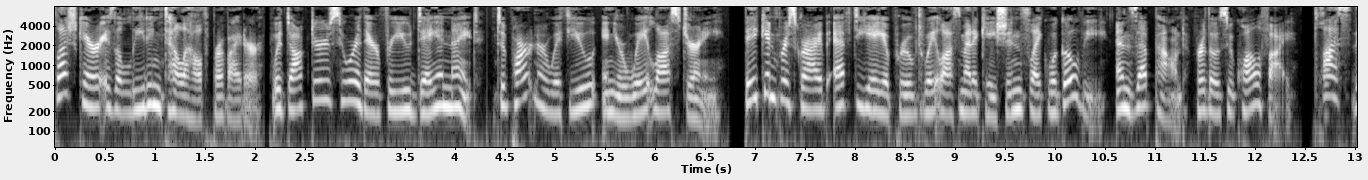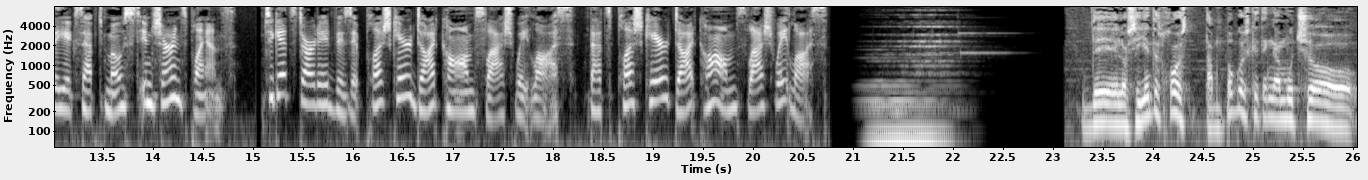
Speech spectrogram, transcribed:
PlushCare is a leading telehealth provider with doctors who are there for you day and night to partner with you in your weight loss journey. They can prescribe FDA-approved weight loss medications like Wagovi and zepound for those who qualify. Plus, they accept most insurance plans. To get started, visit plushcare.com slash weight loss. That's plushcare.com slash weight loss. De los siguientes juegos tampoco es que tenga mucho,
